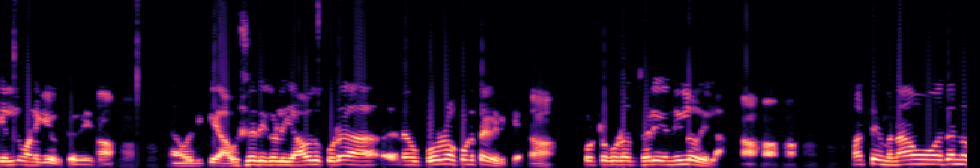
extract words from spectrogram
ಗೆಲ್ಲು ಒಣಗಿ ಹೋಗ್ತದೆ ನಾವು ಅದಕ್ಕೆ ಔಷಧಿಗಳು ಯಾವ್ದು ಕೂಡ ನಾವು ಬೋರ್ವ ಕೊಡ್ತೇವೆ ಇದಕ್ಕೆ. ಕೊಟ್ಟರು ಕೊಟ್ಟು ಕೂಡ ಸರಿ ನಿಲ್ಲೋದಿಲ್ಲ. ಮತ್ತೆ ನಾವು ಅದನ್ನು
